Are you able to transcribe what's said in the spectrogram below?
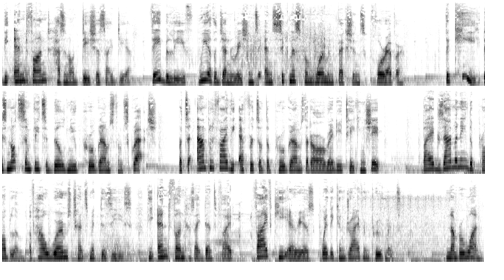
The End Fund has an audacious idea. They believe we are the generation to end sickness from worm infections forever. The key is not simply to build new programs from scratch, but to amplify the efforts of the programs that are already taking shape. By examining the problem of how worms transmit disease, the End Fund has identified five key areas where they can drive improvement. Number one,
